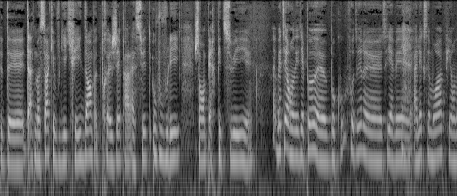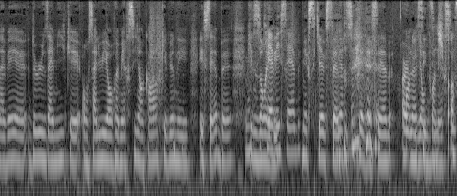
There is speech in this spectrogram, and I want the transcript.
d'atmosphère que vous vouliez créer dans votre projet par la suite, où vous voulez, genre, perpétuer? Ouais, ben, tu sais, on n'était pas euh, beaucoup, faut dire. euh, tu sais, il y avait euh, Alex et moi, puis on avait euh, deux amis qu'on salue et on remercie encore, Kevin et, et Seb, euh, qui Merci, nous ont Kev aidés. et Seb. Merci, Kev Seb. Merci, Kevin et Seb. Un million de fois dit, merci.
